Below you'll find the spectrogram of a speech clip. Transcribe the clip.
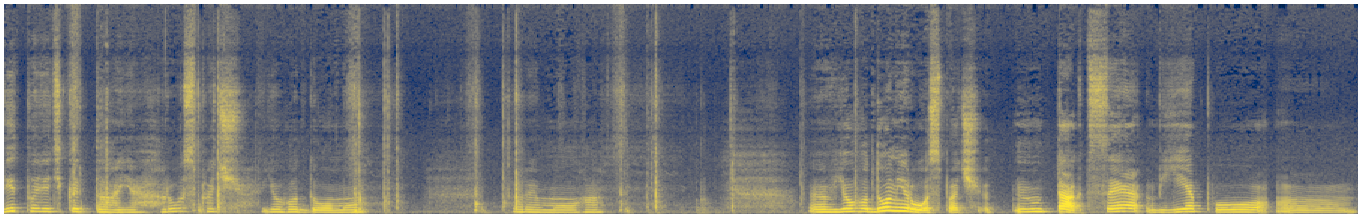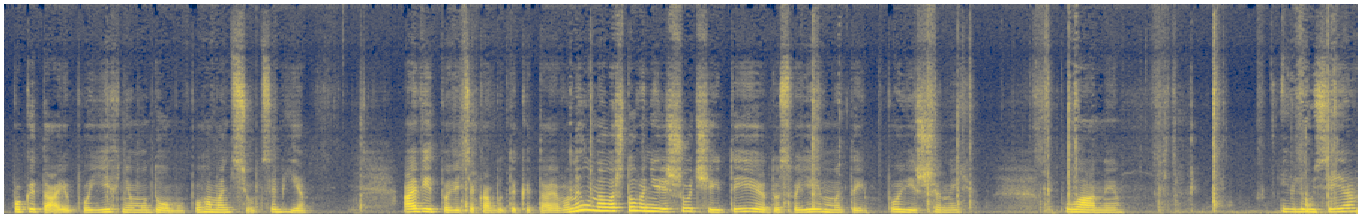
Відповідь Китая. Розпач його дому. Перемога. Е, В його домі розпач. Так, це б'є по, е, по Китаю, по їхньому дому, по гаманцю. Це б'є. А відповідь, яка буде Китаю? Вони налаштовані рішуче йти до своєї мети. Повішений. Плани. Ілюзія.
